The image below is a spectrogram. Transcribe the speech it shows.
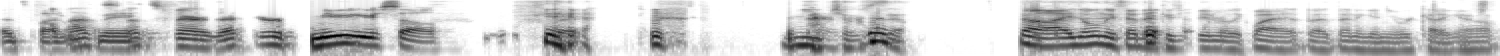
That's fine that's, with me. that's fair. That's your Mute yourself. Mute yourself. No, I only said that because you've been really quiet, but then again, you were cutting out.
